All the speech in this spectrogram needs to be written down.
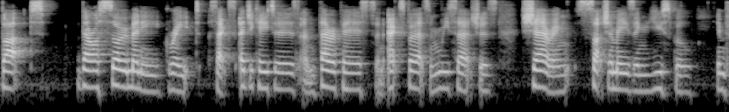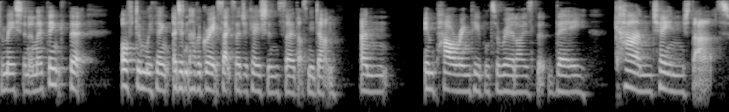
but there are so many great sex educators and therapists and experts and researchers sharing such amazing, useful information. And I think that often we think, I didn't have a great sex education, so that's me done. And empowering people to realize that they can change that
